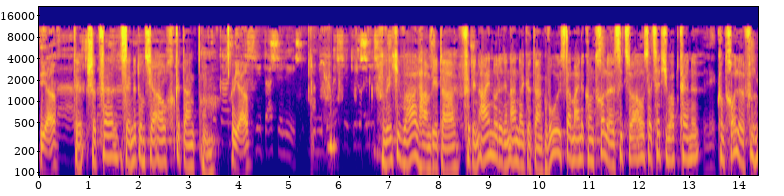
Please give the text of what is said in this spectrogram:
Ja. Der Schöpfer sendet uns ja auch Gedanken. Ja. Welche Wahl haben wir da für den einen oder den anderen Gedanken? Wo ist da meine Kontrolle? Es sieht so aus, als hätte ich überhaupt keine Kontrolle für,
